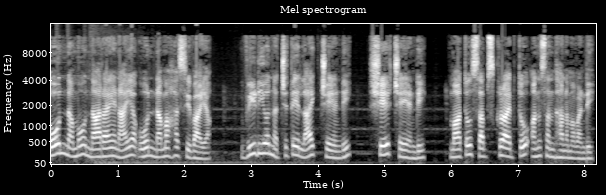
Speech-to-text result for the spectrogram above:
ఓం నమో నారాయణాయ ఓం నమః శివాయ. వీడియో నచ్చితే లైక్ చేయండి షేర్ చేయండి. మాతో సబ్స్క్రైబ్తో అనుసంధానమవ్వండి.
